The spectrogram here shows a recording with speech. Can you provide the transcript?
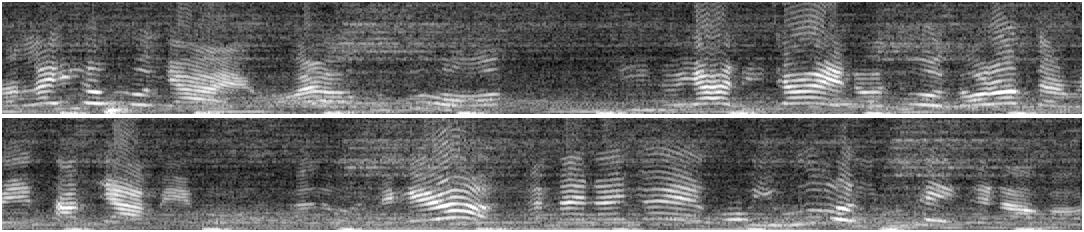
relate လုပ်လို့ရတယ်ပေါ့အဲ့တော့အခုသူ့ကိုဒီနေရာဒီကြရင်တော့သူ့ကို Lord of the Rings ဆက်ပြမယ်ပေါ့အဲ့လိုတကယ်တော့အမှန်တိုင်းကျရင်ကိုယူလို့ယူနေနေတာပါ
